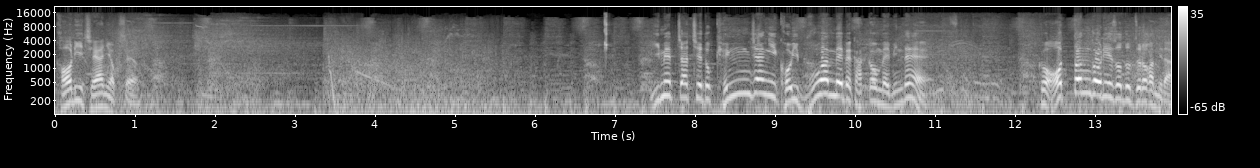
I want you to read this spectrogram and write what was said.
거리 제한이 없어요. 이 맵 자체도 굉장히 거의 무한 맵에 가까운 맵인데 그 어떤 거리에서도 들어갑니다.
